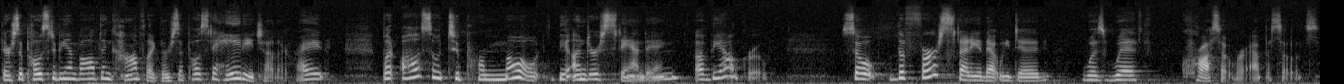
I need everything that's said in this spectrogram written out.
they're supposed to be involved in conflict, they're supposed to hate each other, right? But also to promote the understanding of the outgroup. So the first study that we did was with crossover episodes.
